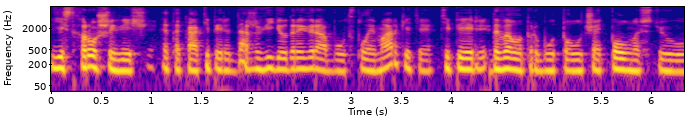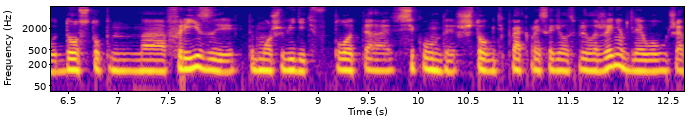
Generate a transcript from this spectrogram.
Есть хорошие вещи. Это как теперь даже видеодрайвера будут в Play Market. Теперь девелоперы будут получать полностью доступ на фризы. Ты можешь видеть вплоть до секунды, что, как происходило с приложением для его лучшей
